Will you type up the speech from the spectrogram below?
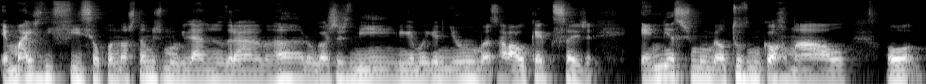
é mais difícil quando nós estamos mergulhados no drama, ah, não gostas de mim, ninguém me liga nenhuma, sei lá, o que quer que seja. É nesses momentos, tudo me corre mal, ou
